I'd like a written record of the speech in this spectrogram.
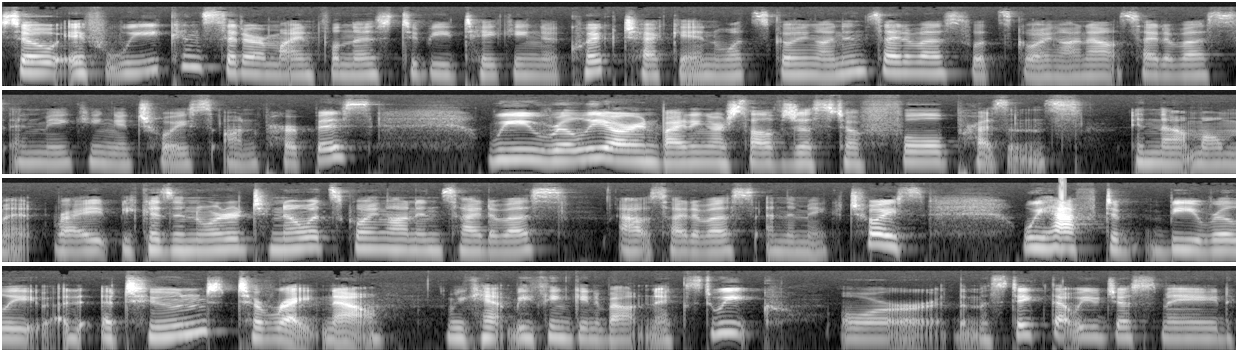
So, if we consider mindfulness to be taking a quick check in, what's going on inside of us, what's going on outside of us, and making a choice on purpose, we really are inviting ourselves just to full presence in that moment, right? Because in order to know what's going on inside of us, outside of us, and then make a choice, we have to be really attuned to right now. We can't be thinking about next week or the mistake that we just made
